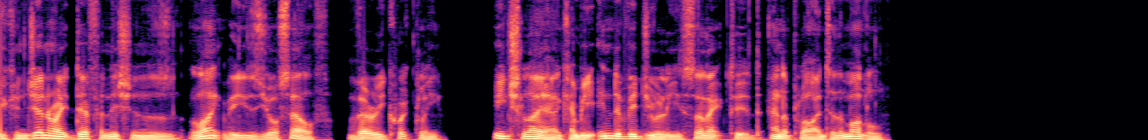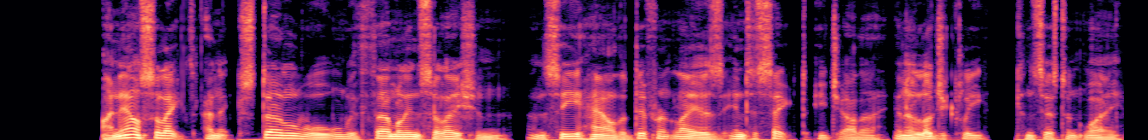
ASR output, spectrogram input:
You can generate definitions like these yourself very quickly. Each layer can be individually selected and applied to the model. I now select an external wall with thermal insulation and see how the different layers intersect each other in a logically consistent way.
